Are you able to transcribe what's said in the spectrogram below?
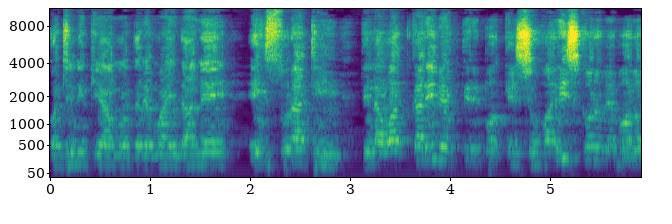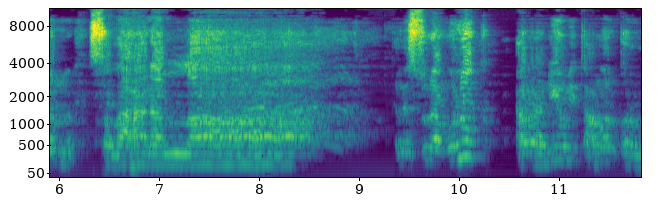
কঠিন কিয়ামতের ময়দানে এই সূরাটি তিলাওয়াতকারী ব্যক্তির পক্ষে সুপারিশ করবে বলুন, সুবহানাল্লাহ। তাহলে সূরা মুলুক আমরা নিয়মিত আমল করব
